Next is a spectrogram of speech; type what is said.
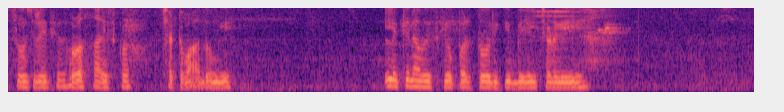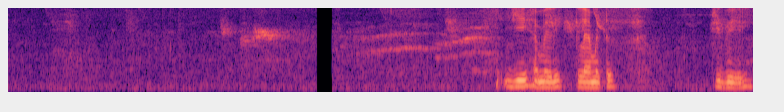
सोच रही थी थोड़ा सा इसको छटवा दूँगी। लेकिन अब इसके ऊपर तोरी की बेल चढ़ गई है। ये है मेरी क्लैमेटस की बेल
